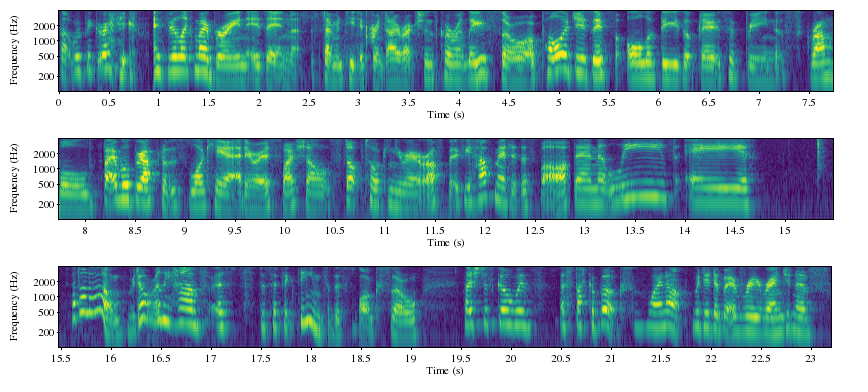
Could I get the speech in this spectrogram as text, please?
that would be great. I feel like my brain is in 70 different directions currently, so apologies if all of these updates have been scrambled. But I will be wrapping up this vlog here anyway, so I shall stop talking your ear off. But if you have made it this far, then leave a. I don't know, we don't really have a specific theme for this vlog, so let's just go with a stack of books. Why not? We did a bit of rearranging of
